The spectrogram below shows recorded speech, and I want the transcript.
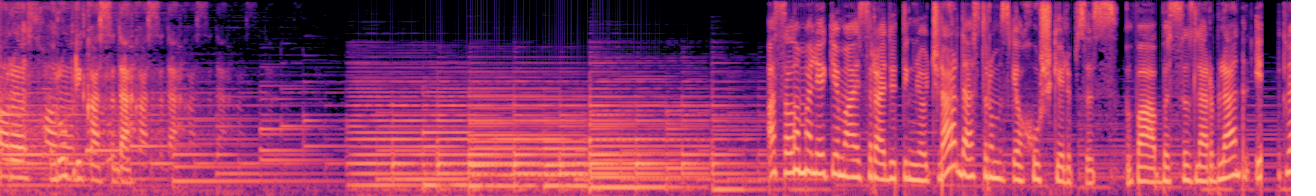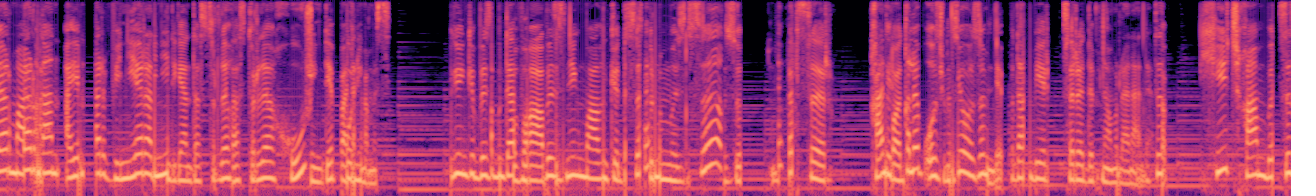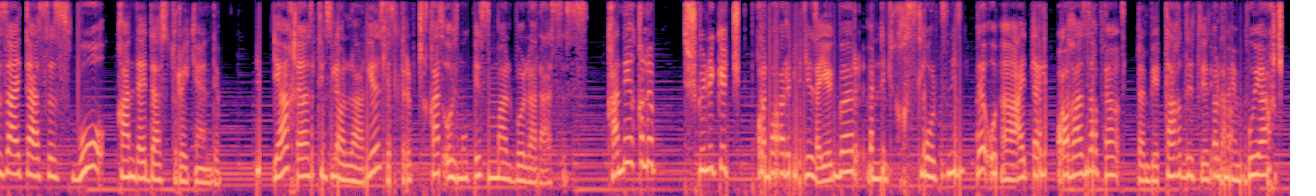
izhori rubrikasida. Assalomu alaykum aziz radio tinglovchilar. Dasturimizga xush kelibsiz. Va biz sizlar bilan erkaklar bilan ayollar venera degan dasturda dasturda xush deb aytamiz bugungi biz va bizning mavzuimiz sir qanday qilib o'zimizga o'zim deb siri deb nomlanadi. Hech ham siz aytasiz bu qanday dastur ekan deb. Yaxshi keltirib chiqarib o'zingiz mal bo'lasiz qanday qilib tushkunlikka tushib qoringiz bir his aytaylik g'azab taqdid etolmayman bu yaxshi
